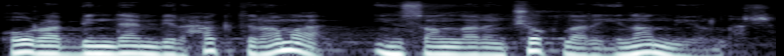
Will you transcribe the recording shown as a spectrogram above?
O Rabbinden bir haktır ama insanların çokları inanmıyorlar.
